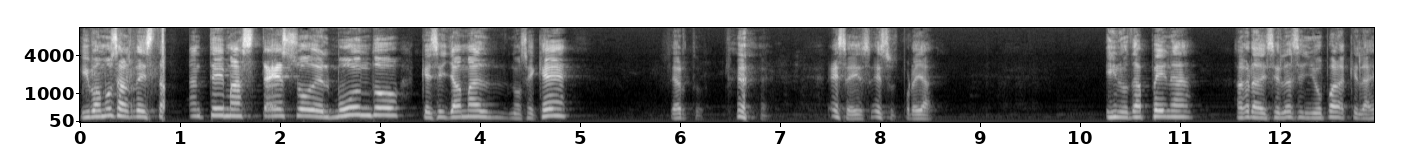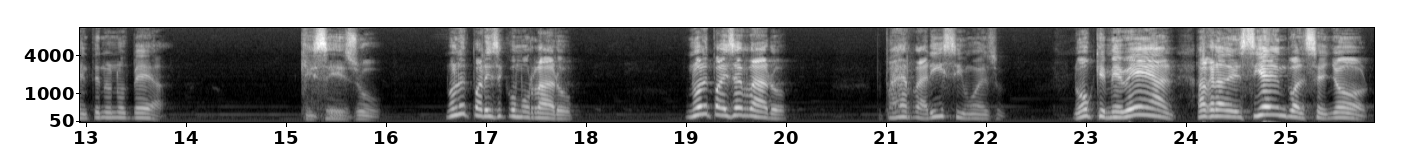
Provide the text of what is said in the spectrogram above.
y vamos al restaurante más teso del mundo que se llama el no sé qué. ¿Cierto? Ese es, eso es por allá. Y nos da pena agradecerle al Señor para que la gente no nos vea. ¿Qué es eso? ¿No le parece como raro? ¿No le parece raro? Me parece rarísimo eso. No, que me vean agradeciendo al Señor.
